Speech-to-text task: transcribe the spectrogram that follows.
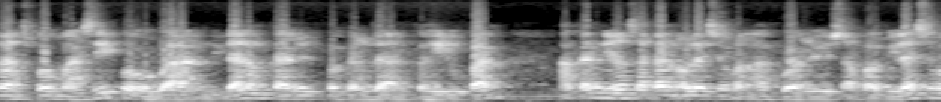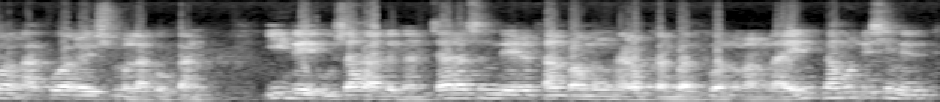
transformasi perubahan di dalam karir pekerjaan kehidupan akan dirasakan oleh seorang Aquarius apabila seorang Aquarius melakukan ide usaha dengan cara sendiri tanpa mengharapkan bantuan orang lain. Namun di sini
